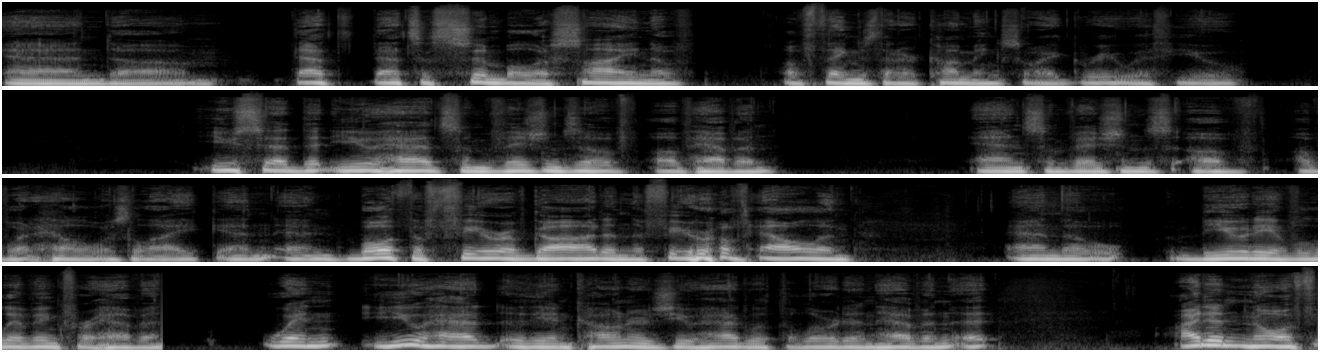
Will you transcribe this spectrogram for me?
And um, that, that's a symbol, a sign of, of things that are coming. So I agree with you. You said that you had some visions of, of heaven and some visions of, of what hell was like, and, and both the fear of God and the fear of hell and, and the beauty of living for heaven when you had the encounters you had with the Lord in heaven, it, I didn't know if,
